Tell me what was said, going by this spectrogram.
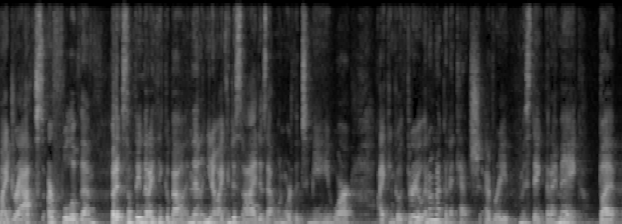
My drafts are full of them, but it's something that I think about, and then you know I can decide is that one worth it to me, or I can go through, and I'm not going to catch every mistake that I make, but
